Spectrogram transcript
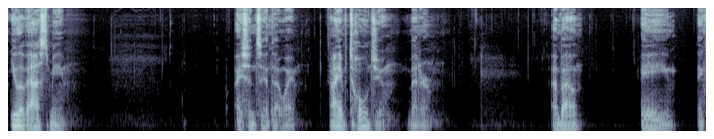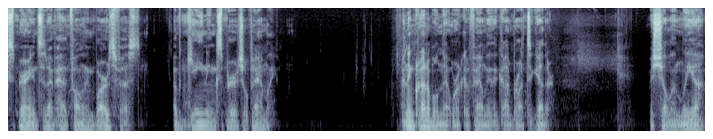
You have asked me, I shouldn't say it that way. I have told you better about a experience that I've had following Bards Fest of gaining spiritual family. An incredible network of family that God brought together. Michelle and Leah,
